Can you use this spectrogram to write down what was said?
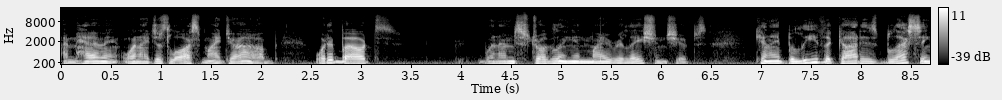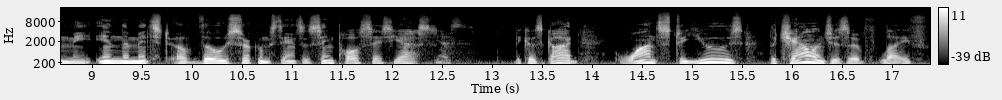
I'm having when I just lost my job? What about when I'm struggling in my relationships? Can I believe that God is blessing me in the midst of those circumstances? St. Paul says yes. Yes. Because God wants to use the challenges of life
